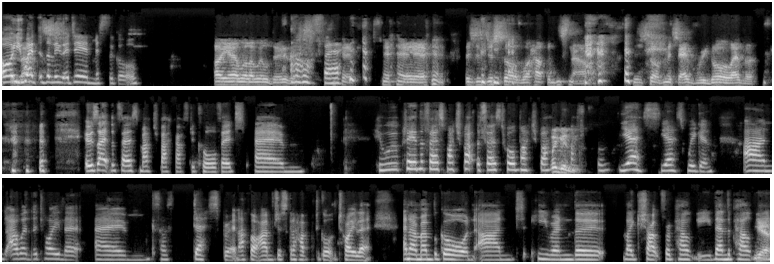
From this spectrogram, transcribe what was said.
oh, And you went to the Luton day and missed the goal. Oh yeah, well, I will do this. Oh, fair. yeah, yeah. This is just sort of what happens now. You sort of miss every goal ever. it was like the first match back after COVID. Um, who we were playing the first match back, the first home match back. Wigan. Yes, yes, Wigan. And I went to the toilet um because I was desperate and I thought I'm just gonna have to go to the toilet. And I remember going and hearing the like shout for a penalty, then the penalty, Yeah.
